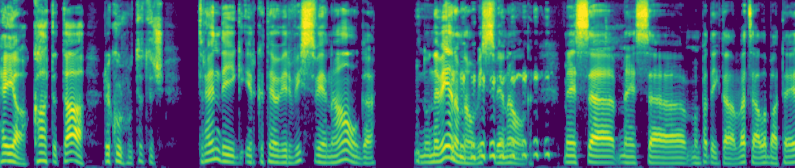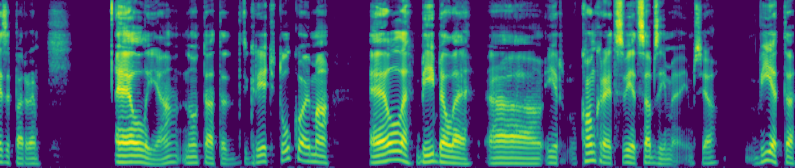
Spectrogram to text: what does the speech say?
hei, kā tā? Rekur, tu taču trendīgi ir, ka tev ir viss viena alga. Nu, nevienam nav viss viena alga. Mēs, uh, mēs uh, man patīk tā vecā labā tēze par uh, Elli. Ja? Nu, tā tad grieķu tulkojumā Elle Bībelē uh, ir konkrētas vietas apzīmējums. Ja? Vieta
